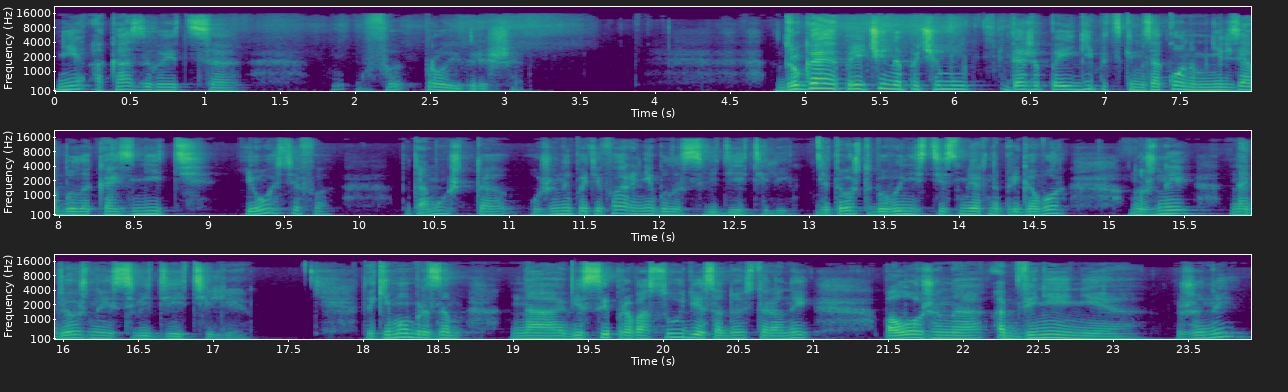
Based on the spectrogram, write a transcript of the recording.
не оказывается в проигрыше. Другая причина, почему даже по египетским законам нельзя было казнить Иосифа, потому что у жены Патифара не было свидетелей. Для того, чтобы вынести смертный приговор, нужны надежные свидетели. Таким образом, на весы правосудия, с одной стороны, положено обвинение жены,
